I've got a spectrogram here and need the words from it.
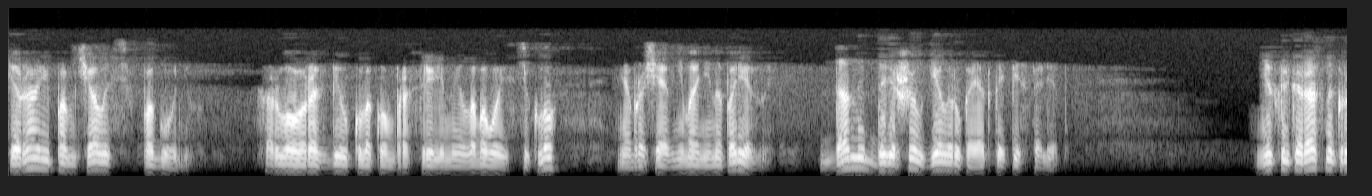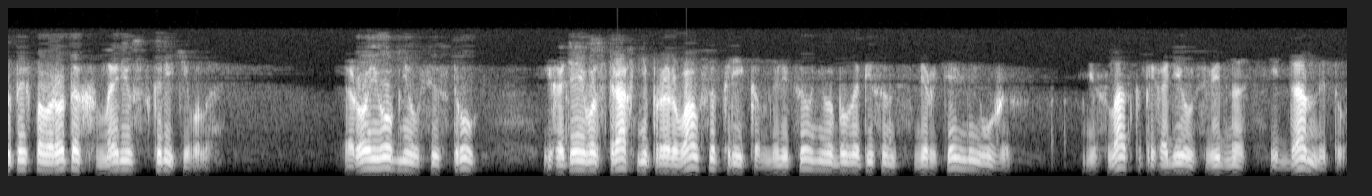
Феррари помчалась в погоню. Харлоу разбил кулаком простреленное лобовое стекло, не обращая внимания на порезы. Данный довершил дело рукояткой пистолет. Несколько раз на крутых поворотах Мэри вскрикивала. Рой обнял сестру, и хотя его страх не прорывался криком, на лице у него был написан смертельный ужас. Несладко приходилось, видно, и Даннету,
